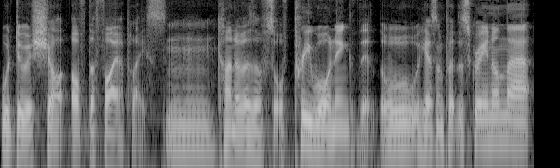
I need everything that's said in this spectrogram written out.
would do a shot of the fireplace, Mm. kind of as a sort of pre-warning that oh, he hasn't put the screen on that.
